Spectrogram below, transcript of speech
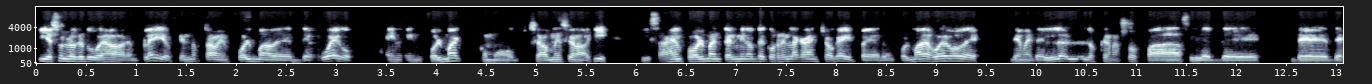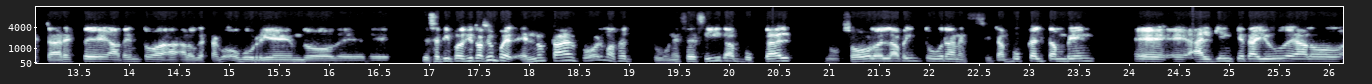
Y eso es lo que tú ves ahora en playoffs, que él no estaba en forma de, de juego, en, en forma, como se ha mencionado aquí, quizás en forma en términos de correr la cancha, ok, pero en forma de juego de, de meter los canazos fáciles, de, de, estar este, atento a, lo que está ocurriendo, de, ese tipo de situación, pues él no estaba en forma, o sea, tú necesitas buscar, no solo en la pintura, necesitas buscar también eh, eh, alguien que te ayude a, los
